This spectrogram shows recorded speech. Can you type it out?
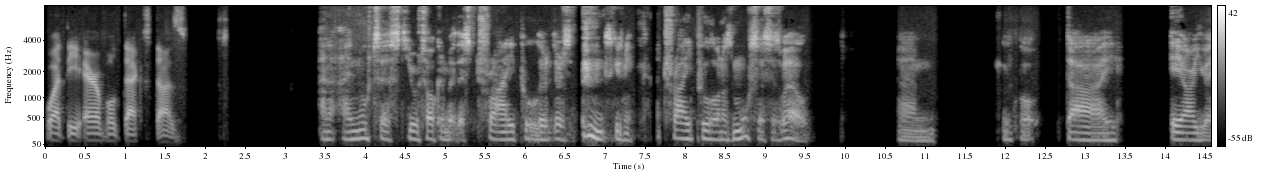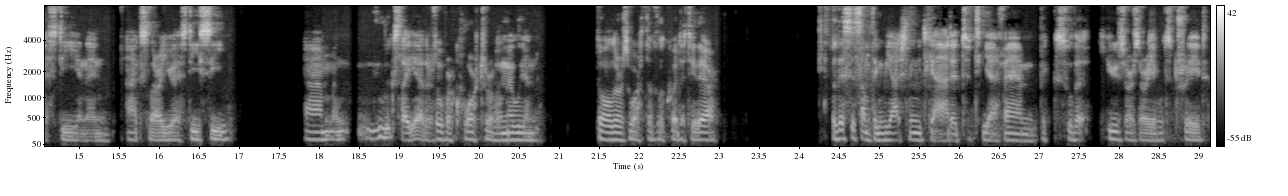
what the Arable Dex does. And I noticed you were talking about this tri pool. There, there's, excuse me, a tri pool on osmosis as well. Um, we've got DAI, ARUSD, and then Axelar USDC. Um, and it looks like, yeah, there's over a quarter of a million dollars worth of liquidity there. So this is something we actually need to get added to TFM so that users are able to trade.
